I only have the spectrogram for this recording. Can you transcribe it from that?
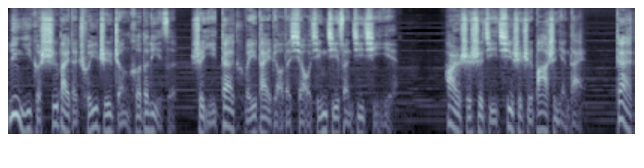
另一个失败的垂直整合的例子是以 DEC 为代表的小型计算机企业。二十世纪七十至八十年代，DEC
